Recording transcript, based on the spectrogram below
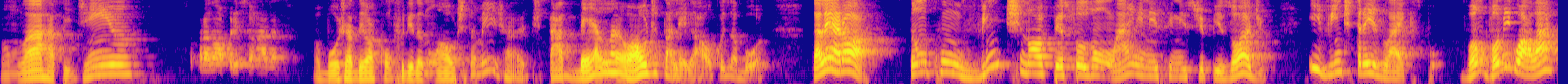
Vamos lá, rapidinho. Só para dar uma pressionada. O Bo já deu a conferida no áudio também, já de tabela, o áudio tá legal, coisa boa. Galera, ó, estamos com 29 pessoas online nesse início de episódio e 23 likes, pô. Vamos, vamos igualar?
